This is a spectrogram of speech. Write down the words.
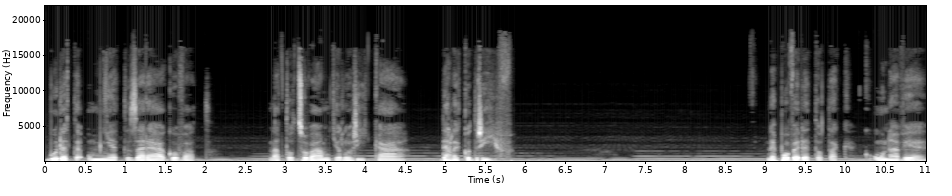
budete umět zareagovat na to, co vám tělo říká, daleko dřív. Nepovede to tak k únavě,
